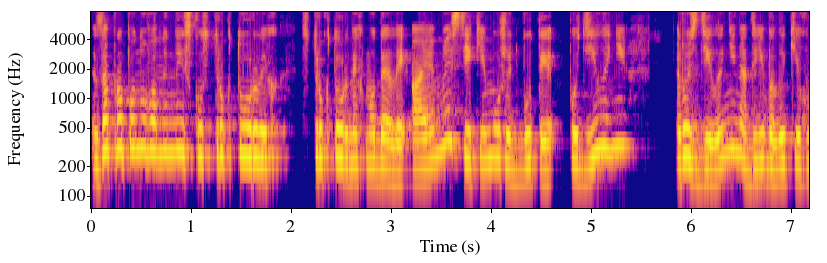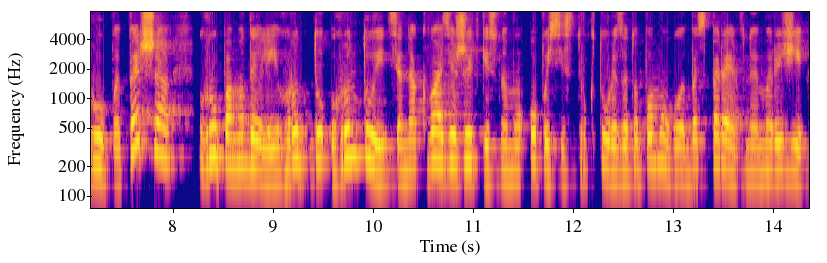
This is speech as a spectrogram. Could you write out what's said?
запропоновано низку структурних, структурних моделей АМС, які можуть бути поділені, розділені на дві великі групи. Перша група моделей ґрунтується на квазіжидкісному описі структури за допомогою безперервної мережі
